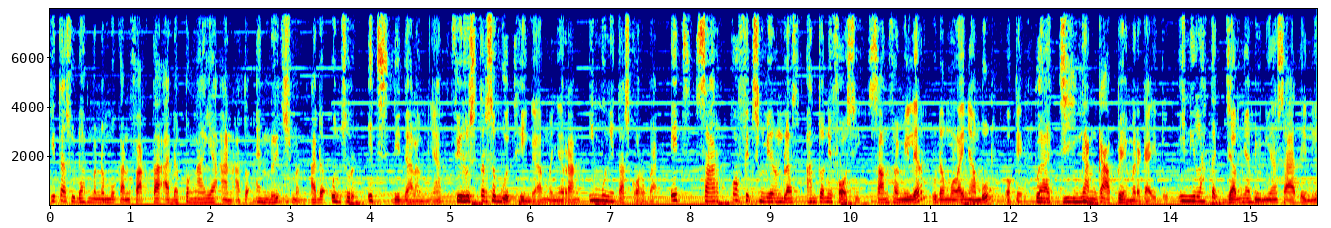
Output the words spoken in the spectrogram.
kita sudah menemukan fakta ada pengayaan atau enrichment, ada unsur AIDS di dalamnya virus tersebut hingga menyerang imunitas korban. AIDS, SARS, COVID-19, Anthony Fauci. Sound familiar? Udah mulai nyambung? Oke, bajingan kabeh mereka itu. Inilah kejamnya dunia saat ini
